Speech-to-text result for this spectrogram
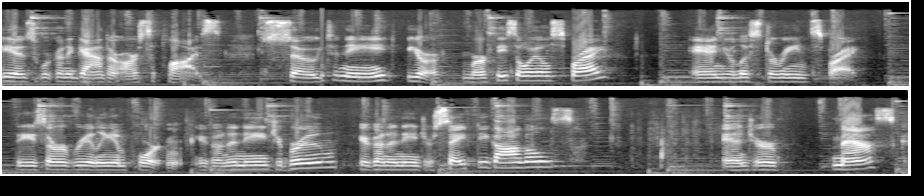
is we're going to gather our supplies. So to need your Murphy's oil spray and your Listerine spray. These are really important. You're going to need your broom. You're going to need your safety goggles and your mask,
